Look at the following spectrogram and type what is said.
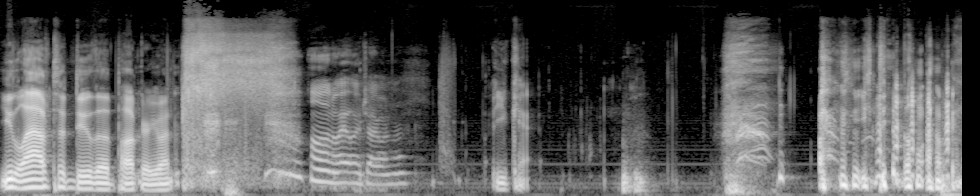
You laughed to do the pucker. You went. Hold on, wait, let me try one more. You can't. you did the laughing.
